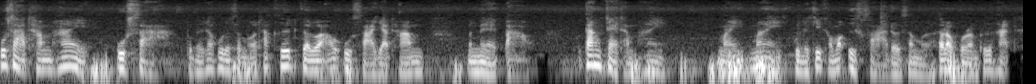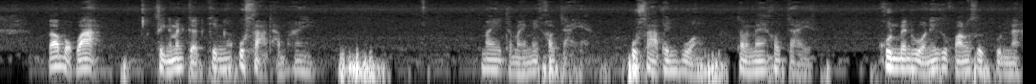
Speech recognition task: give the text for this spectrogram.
อุตส่าห์ทำให้อุตส่าห์ผมจะชอบพูดเสมอถ้าคืดเกิดว่าเอาอุตส่าห์อย่าทำมันเหนื่อยเปล่า ตั้งใจทำให้ไม่ไม่คุณจะคิดคำว่าอุตสาห์โดยเสมอถ้าเราคนวันพฤหัสก็บอกว่าสิ่งที่มันเกิดขึ้นก็อุตส่าห์ทำให้ ไม่ทำไมไม่เข้าใจอะอุตส่าห์เป็นห่วงทำไมไม่เข้าใจ คุณเป็นห่วงนี่คือความรู้สึกคุณนะ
